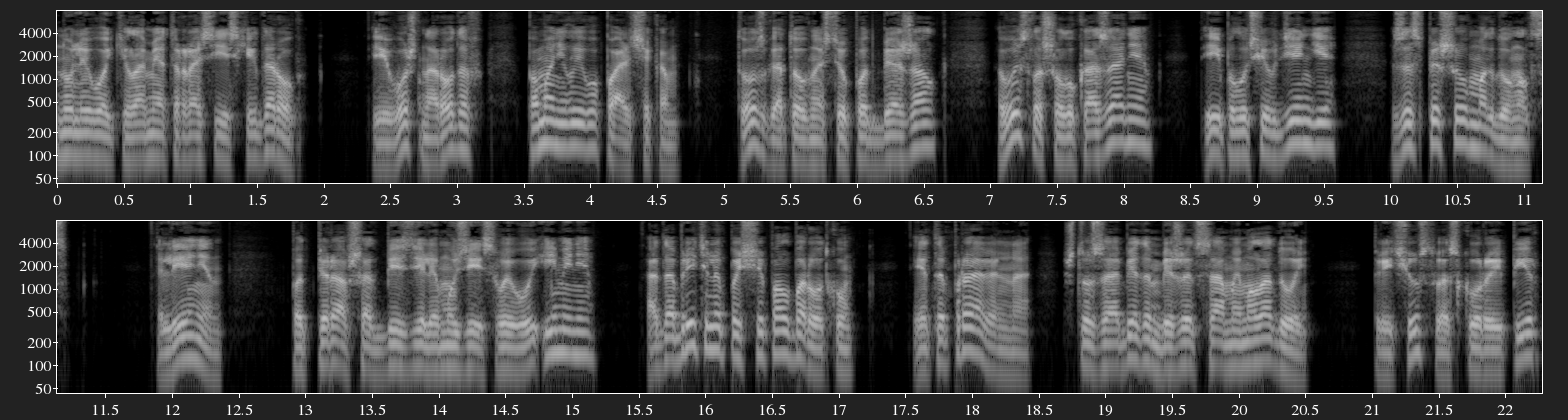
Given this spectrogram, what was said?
«Нулевой километр российских дорог». И вождь народов поманил его пальчиком. То с готовностью подбежал, выслушал указания и, получив деньги, заспешил в Макдоналдс. Ленин, подпиравший от безделия музей своего имени, одобрительно пощипал бородку. Это правильно, что за обедом бежит самый молодой. Причувствуя скорый пир,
